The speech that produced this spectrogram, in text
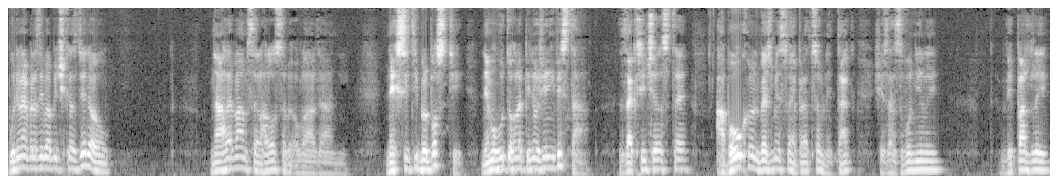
Budeme brzy babička s dědou. Náhle vám selhalo sebeovládání. Nech si ty blbosti, nemohu tohle pinožení vystát. Zakřičel jste a bouchl dveřmi své pracovny tak, že zazvonili, vypadly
